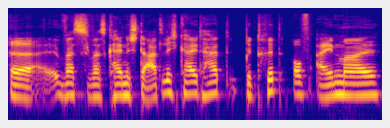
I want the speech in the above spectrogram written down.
äh, was, was keine Staatlichkeit hat, betritt auf einmal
